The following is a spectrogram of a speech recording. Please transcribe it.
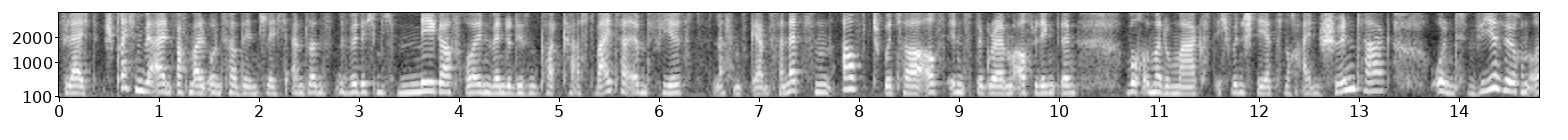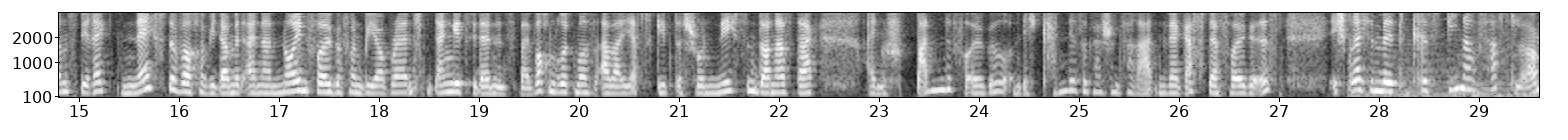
Vielleicht sprechen wir einfach mal unverbindlich. Ansonsten würde ich mich mega freuen, wenn du diesen Podcast weiterempfiehlst. Lass uns gern vernetzen auf Twitter, auf Instagram, auf LinkedIn, wo auch immer du magst. Ich wünsche dir jetzt noch einen schönen Tag und wir hören uns direkt nächste Woche wieder mit einer neuen Folge von Be Your Brand. Dann geht es wieder in den Zwei-Wochen-Rhythmus, aber jetzt gibt es schon nächsten Donnerstag eine spannende Folge und ich kann dir sogar schon verraten, wer Gast der Folge ist. Ich spreche mit Christina Fassler,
